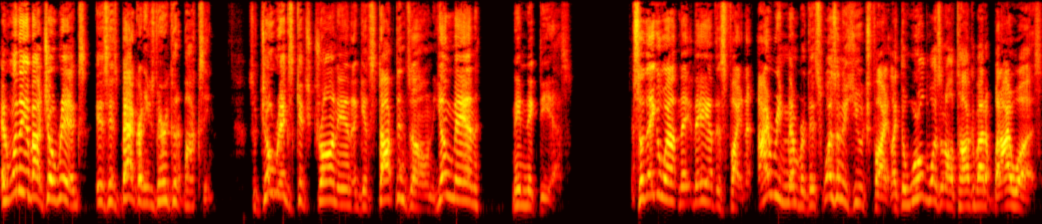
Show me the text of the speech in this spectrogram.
And one thing about Joe Riggs is his background. He was very good at boxing. So Joe Riggs gets drawn in against Stockton's own young man named Nick Diaz. So they go out and they, they have this fight. And I remember this wasn't a huge fight. Like the world wasn't all talk about it, but I was.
